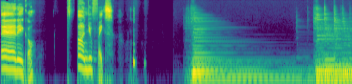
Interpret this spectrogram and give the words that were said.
There you go. On your face.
